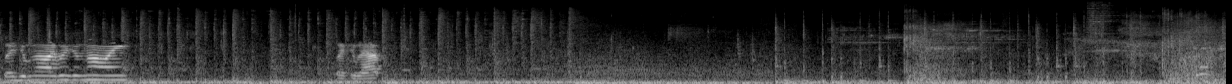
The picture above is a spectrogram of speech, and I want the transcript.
เพื่อนชุบหน่อยเพื่อนชุบหน่อยเพื่อนชุบแล้วครับโอเค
